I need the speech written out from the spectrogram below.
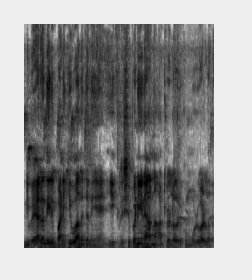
ഇനി വേറെ എന്തെങ്കിലും പണിക്ക് പോകാന്ന് വെച്ചിട്ടുണ്ടെങ്കിൽ ഈ കൃഷിപ്പണിയാണ് ആ നാട്ടിലുള്ളവർക്ക് മുഴുവുള്ളത്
